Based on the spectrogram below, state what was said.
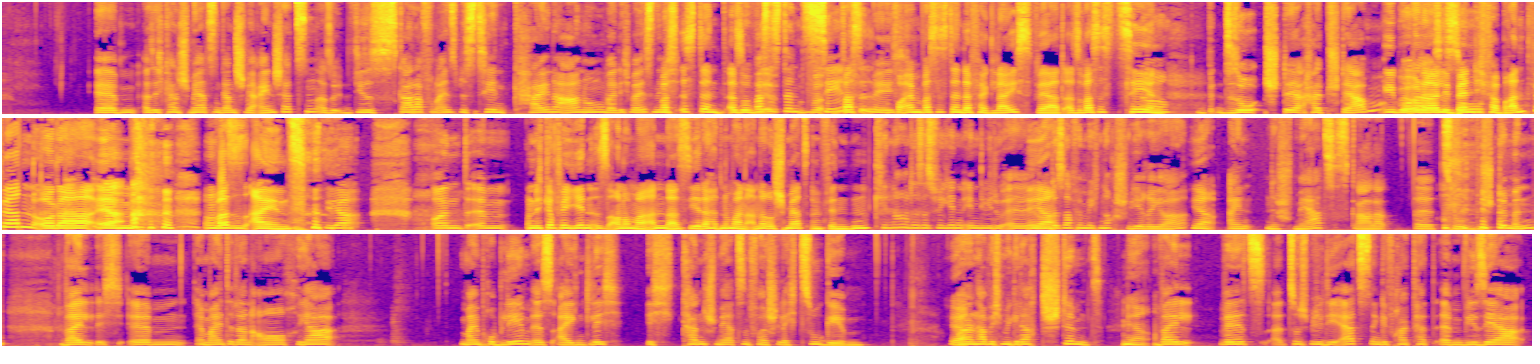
ähm, also ich kann Schmerzen ganz schwer einschätzen. Also diese Skala von 1 bis 10, keine Ahnung, weil ich weiß nicht. Was ist denn, also Was ist denn w- 10 was, für mich? Vor allem, was ist denn der Vergleichswert? Also was ist 10? Genau. So ster halb sterben? Oder es lebendig verbrannt werden? Oder Ja. ähm, und was ist 1? So, ja. Und ähm, Und ich glaube, für jeden ist es auch nochmal anders. Jeder hat nochmal ein anderes Schmerzempfinden. genau, das ist für jeden individuell. Ja. Und das war für mich noch schwieriger, Ja. ein, eine Schmerzskala äh, zu bestimmen, weil ich, ähm, er meinte dann auch, ja, mein Problem ist eigentlich, ich kann Schmerzen voll schlecht zugeben. Und Ja. dann habe ich mir gedacht, stimmt, Ja. weil wenn jetzt äh, zum Beispiel die Ärztin gefragt hat, ähm, wie sehr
